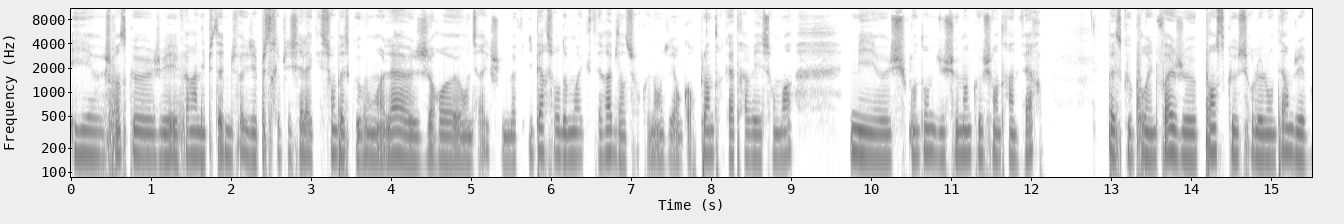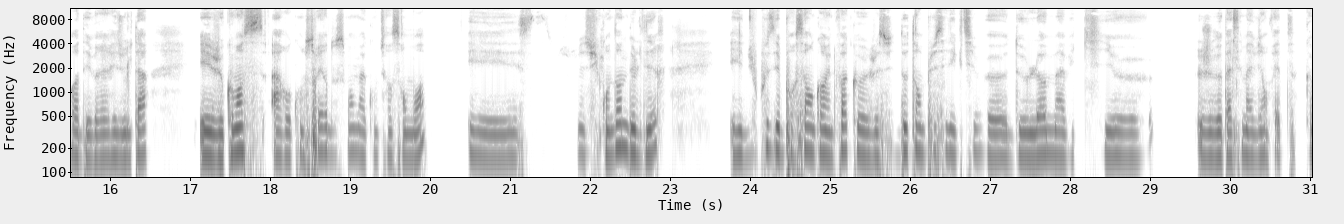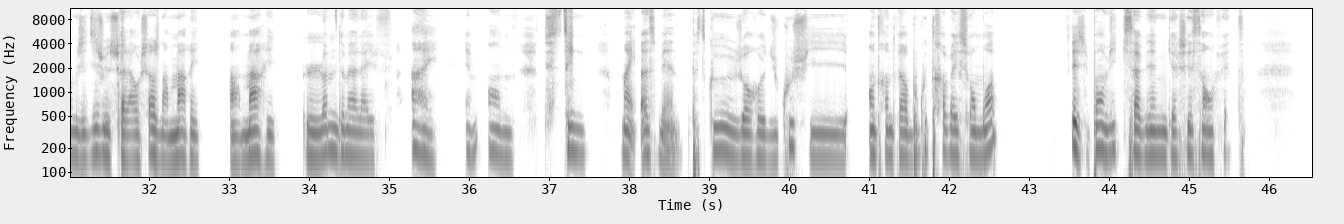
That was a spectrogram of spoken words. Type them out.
Et je pense que je vais faire un épisode une fois que j'ai plus réfléchi à la question parce que bon là genre on dirait que je suis une meuf hyper sûre de moi etc. Bien sûr que non j'ai encore plein de trucs à travailler sur moi mais je suis contente du chemin que je suis en train de faire parce que pour une fois je pense que sur le long terme je vais voir des vrais résultats et je commence à reconstruire doucement ma confiance en moi. Et je suis contente de le dire. Et du coup, c'est pour ça, encore une fois, que je suis d'autant plus sélective euh, de l'homme avec qui euh, je veux passer ma vie, en fait. Comme j'ai dit, je suis à la recherche d'un mari. Un mari. L'homme de ma life. I am on to sing my husband. Parce que, genre, euh, du coup, je suis en train de faire beaucoup de travail sur moi. Et j'ai pas envie que ça vienne gâcher ça, en fait.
